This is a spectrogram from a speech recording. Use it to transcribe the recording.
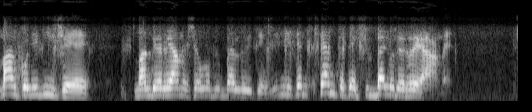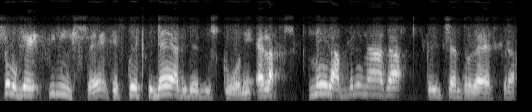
Manco gli dice ma del reame c'è uno più bello di te, gli dice sempre sei più bello del reame solo che finisce che questa idea di Berlusconi è la mela avvelenata per il centrodestra.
